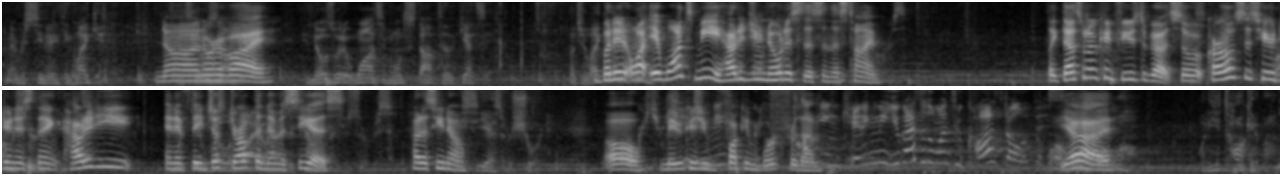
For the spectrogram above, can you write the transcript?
I've never seen anything like it. No, nor have zombie. I. It knows what it wants and won't stop till it gets it. Don't you like But it wa- it wants me. How did you No notice this in this time? Like that's what I'm confused about. So Carlos is here doing his thing. How did he? And if they just dropped the Nemesis, how does he know? For short. Oh, maybe because you me? fucking Are work you for them. fucking kidding me? You guys are the ones who caused all of this. Whoa, Yeah. Whoa, whoa, whoa. What are you talking about?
